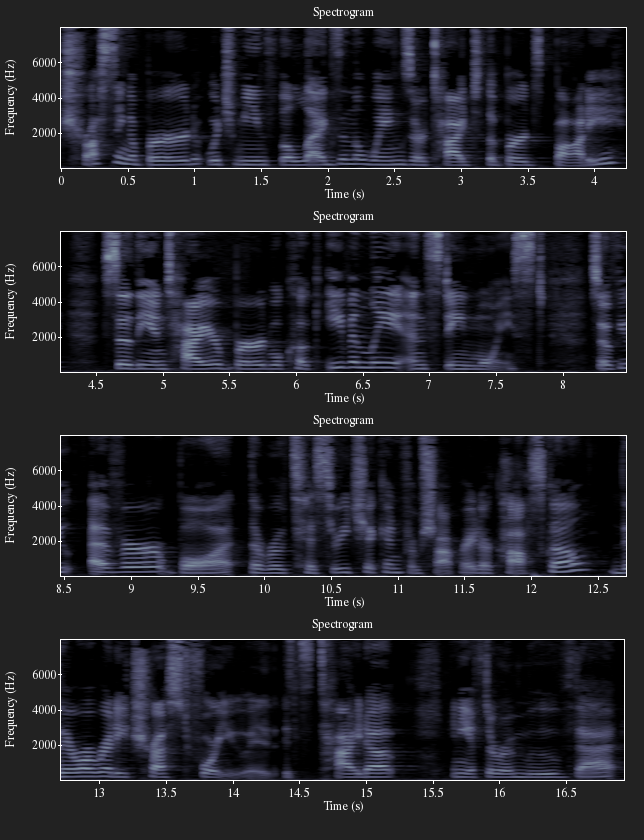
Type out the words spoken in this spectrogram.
trussing a bird, which means the legs and the wings are tied to the bird's body, so the entire bird will cook evenly and stay moist. So if you ever bought the rotisserie chicken from ShopRite or Costco, they're already trussed for you. It's tied up and you have to remove that.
